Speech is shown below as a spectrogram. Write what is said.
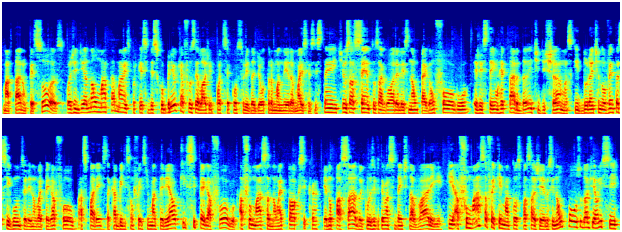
mataram pessoas, hoje em dia não mata mais, porque se descobriu que a fuselagem pode ser construída de outra maneira mais resistente, os assentos agora eles não pegam fogo, eles têm um retardante de chamas que durante 90 segundos ele não vai pegar fogo, as paredes da cabine são feitas de material que se pegar fogo, a fumaça não é tóxica, e no passado, inclusive tem um acidente da Varig, que a fumaça foi quem matou os passageiros e não o pouso do avião em si.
